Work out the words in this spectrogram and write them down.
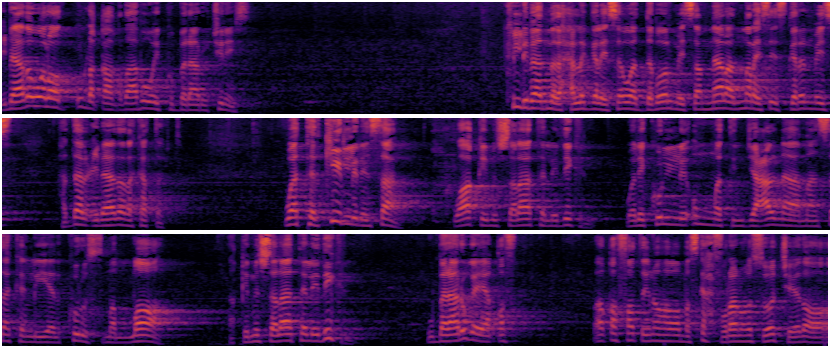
cibaado walood u dhaqaaqdaaba way ku baraarujinaysa kulli baad madaxa la gelaysaa waad daboolmaysaa meelaad maraysa isgaran maysa. Haddaad cibaadada ka tagto. Waa tadkiir lilinsaan. Waaqimu salaata lidikri. Walikulli ummati jacalnaa mansakan liyadkuru sma allah. Aqimu salaata lidikri. Wuu baraarugayaa qofku waa qof fatinahoo maskax furan oo soo jeeda oo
